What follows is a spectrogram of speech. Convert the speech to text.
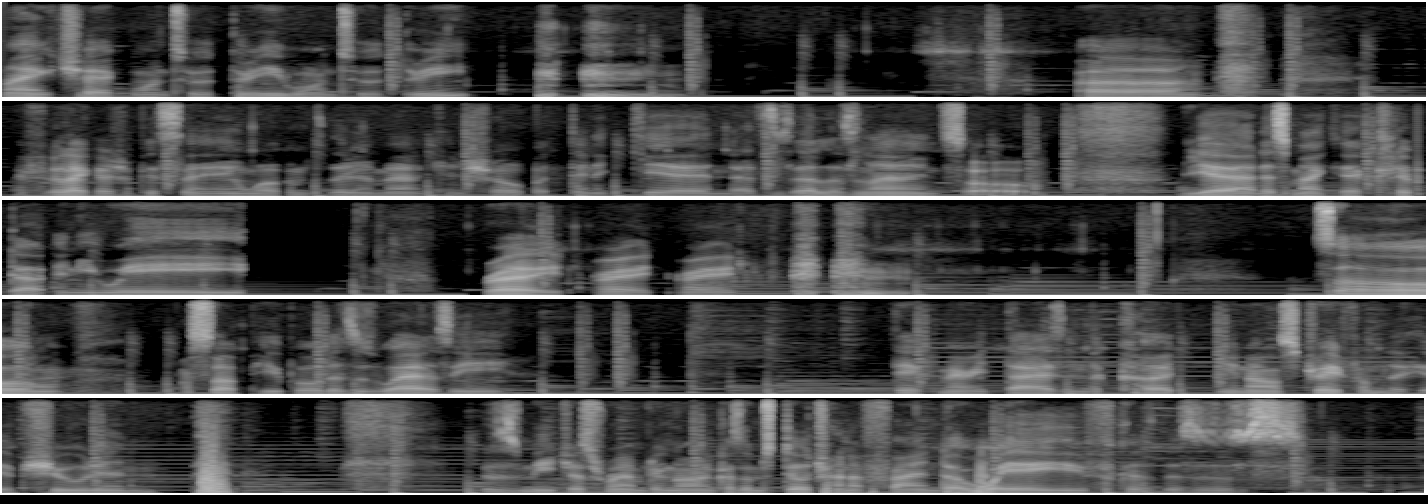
Mic check one two three one two three. uh, I feel like I should be saying welcome to the Amannequin show, but then again, that's Zella's line, so yeah, this might get clipped out anyway. Right, right, right. so, what's up, people? This is Wazzy. Thick Mary thighs in the cut, you know, straight from the hip shooting. this is me just rambling on because I'm still trying to find a wave because this is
